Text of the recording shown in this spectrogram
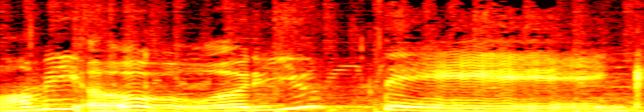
Mommy, oh, what do you think?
